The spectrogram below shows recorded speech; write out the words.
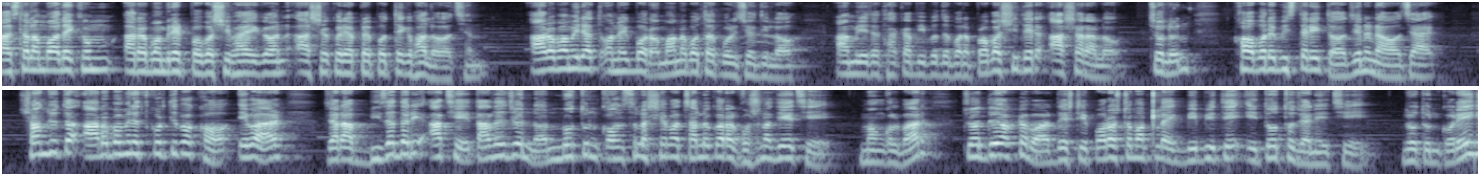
আসসালামু আলাইকুম, আরব আমিরাত প্রবাসী ভাইগণ। আশা করি আপনার প্রত্যেকে ভালো আছেন। আরব আমিরাত অনেক বড় মানবতার পরিচয় দিল। আমিরাতে থাকা বিপদে পড়া প্রবাসীদের আশার আলো। চলুন খবরে বিস্তারিত জেনে নেওয়া যাক। সংযুক্ত আরব আমিরাত কর্তৃপক্ষ এবার যারা ভিসাদারি আছে, তাদের জন্য নতুন কনসুলার সেবা চালু করার ঘোষণা দিয়েছে। মঙ্গলবার, চোদ্দই অক্টোবর, দেশটির পররাষ্ট্র মন্ত্রণালয় এক বিবৃতিতে এই তথ্য জানিয়েছে। নতুন করে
